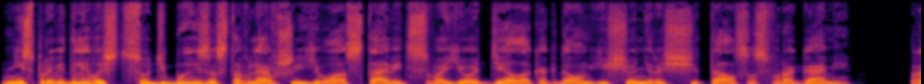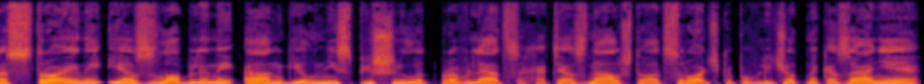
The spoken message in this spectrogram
несправедливость судьбы, заставлявшей его оставить свое дело, когда он еще не рассчитался с врагами. Расстроенный и озлобленный ангел не спешил отправляться, хотя знал, что отсрочка повлечет наказание,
